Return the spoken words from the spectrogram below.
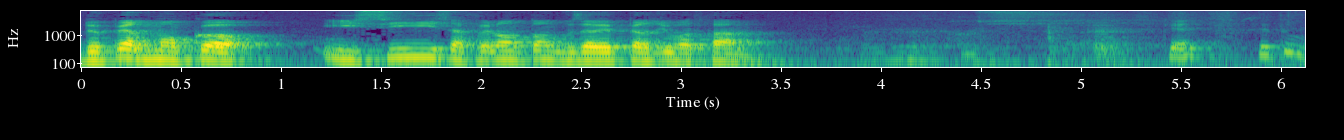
de perdre mon corps. Ici, ça fait longtemps que vous avez perdu votre âme. C'est tout.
